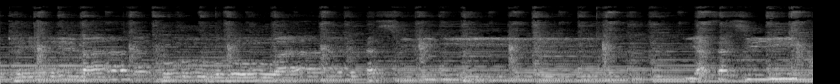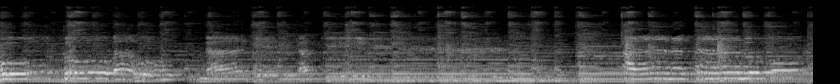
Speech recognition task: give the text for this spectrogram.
手間な頃私に優しい言葉を投げかける。あなたの笑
